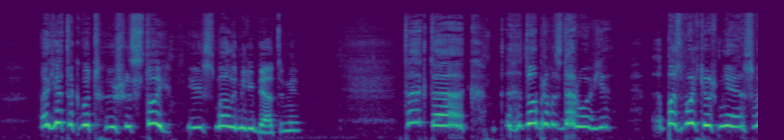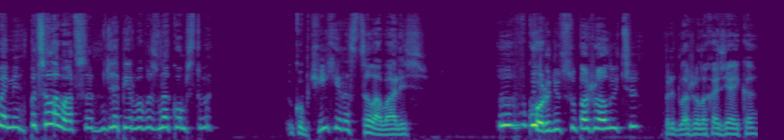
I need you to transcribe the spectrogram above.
— А я так вот шестой и с малыми ребятами. Так, — Так-так, доброго здоровья. Позвольте уж мне с вами поцеловаться для первого знакомства. — Купчихи расцеловались. — В горницу пожалуйте, — предложила хозяйка.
